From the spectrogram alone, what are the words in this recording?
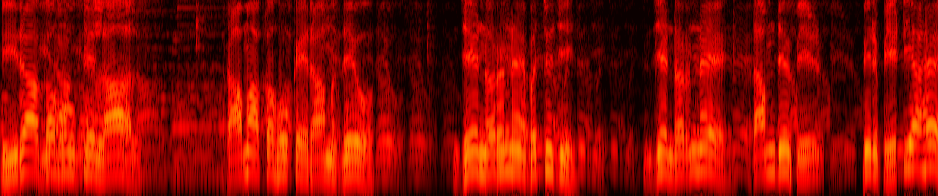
હીરા કહો કે લાલ રામા કહો કે રામદેવ. જે નરને બચુજી જે નરને રામદેવ પીર પીર ભેટ્યા હે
